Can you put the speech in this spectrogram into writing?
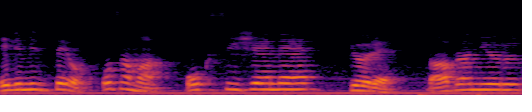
Elimizde yok. O zaman oksijene göre davranıyoruz.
